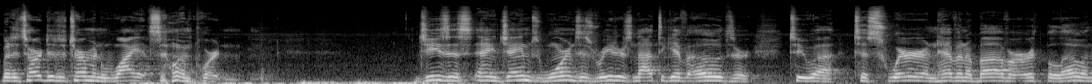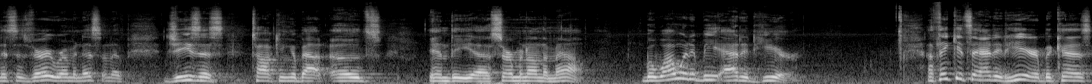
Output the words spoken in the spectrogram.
but it's hard to determine why it's so important. Jesus, I mean, James warns his readers not to give oaths or to uh, to swear in heaven above or earth below, and this is very reminiscent of Jesus talking about oaths in the uh, Sermon on the Mount. But why would it be added here? I think it's added here because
